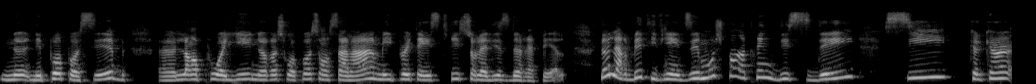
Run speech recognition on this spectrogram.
n'est pas possible, euh, l'employé ne reçoit pas son salaire, mais il peut être inscrit sur la liste de rappel. Là, l'arbitre, il vient dire, moi, je ne suis pas en train de décider si quelqu'un,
